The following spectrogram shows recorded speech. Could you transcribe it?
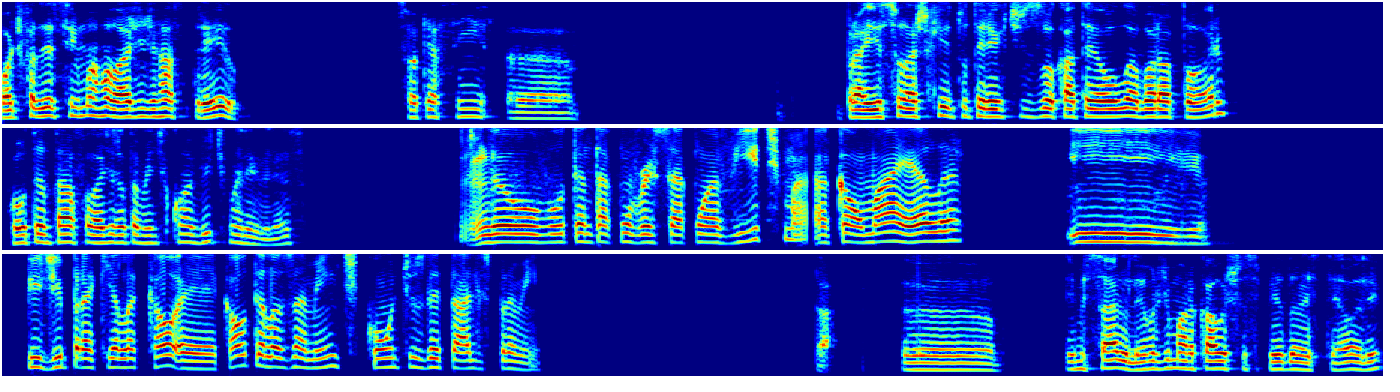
Pode fazer sim uma rolagem de rastreio, só que assim, ah, pra isso eu acho que tu teria que te deslocar até o laboratório ou tentar falar diretamente com a vítima ali, beleza? Eu vou tentar conversar com a vítima, acalmar ela e pedir para que ela é, cautelosamente conte os detalhes para mim. Ah, emissário, lembra de marcar o XP da Estela ali?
